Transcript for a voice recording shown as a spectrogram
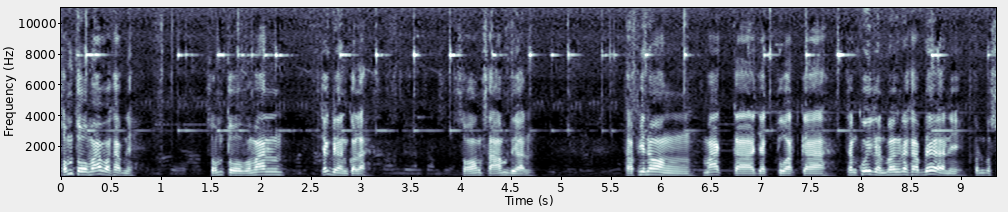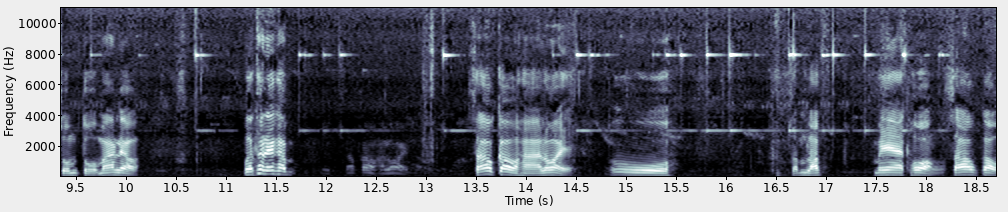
สมโตมาบ่ครับนี่สมโตประมาณจักเดือนก่อนละสองเดือนสามเดือนสองสามเดือน ถ้าพี่น้องมักกะอยากตรวจกะจังคุยกันเบิ่งนะครับ เด้อนี่เป็นผสมโตมาแล้ว เปิดเท่าไหร่ครับ แล้วก็ห้าร้อยครับเศร้าเก้าหาร้อยโอ้สำหรับแม่ท้องเศร้าเก้า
